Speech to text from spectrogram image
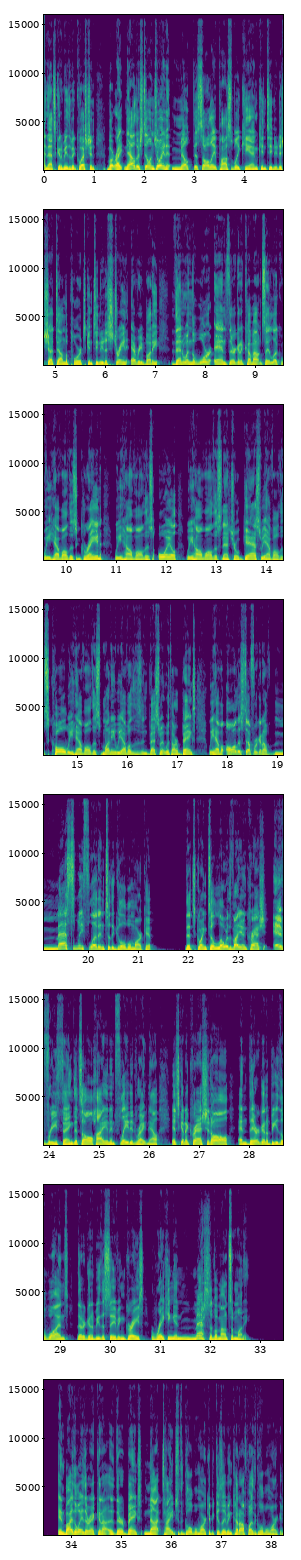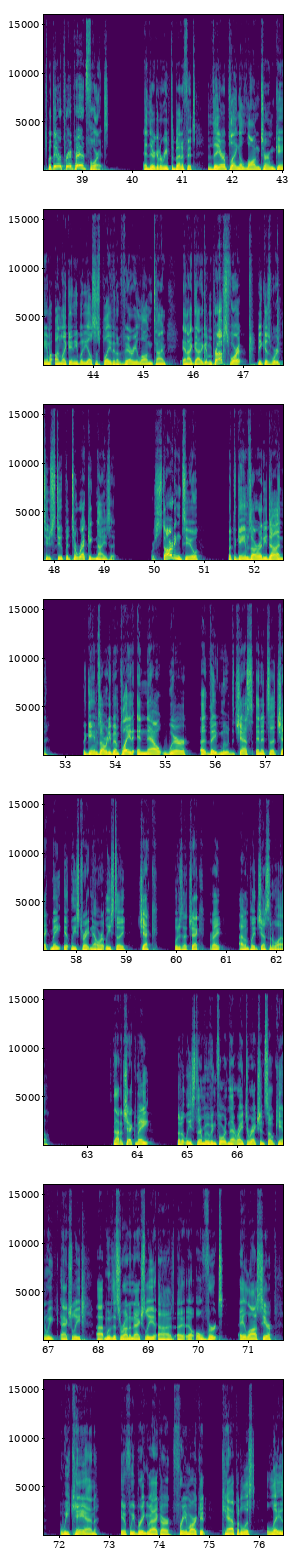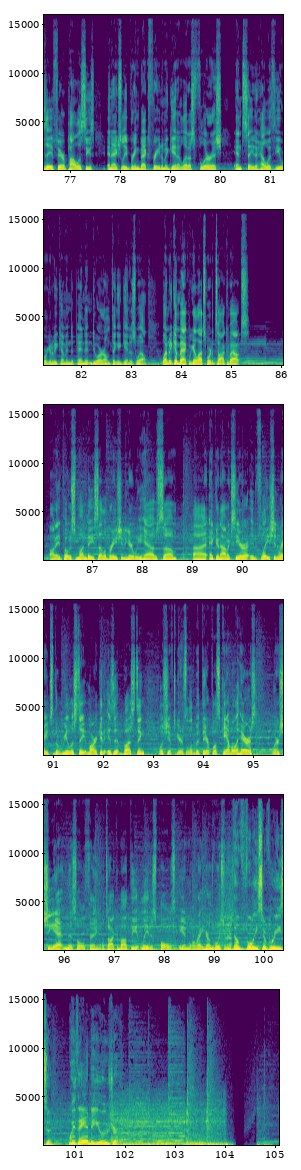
And that's going to be the big question. But right now, they're still enjoying it. Milk this all they possibly can, continue to shut down the ports, continue to strain everybody. Then, when the war ends, they're going to come out and say, look, we have all this grain, we have all this oil, we have all this natural gas, we have all this coal, we have all this money, we have all this investment with our banks, we have all this stuff we're going to massively flood into the global market that's going to lower the value and crash everything that's all high and inflated right now. It's going to crash it all, and they're going to be the ones that are going to be the saving grace, raking in massive amounts of money. And by the way, their econo- their banks not tied to the global market because they've been cut off by the global markets, but they were prepared for it. and they're going to reap the benefits. They are playing a long term game unlike anybody else has played in a very long time. And I got to give them props for it because we're too stupid to recognize it. We're starting to, but the game's already done. The game's already been played, and now we're uh, they've moved the chess, and it's a checkmate at least right now, or at least a check. What is that check? Right? I haven't played chess in a while. It's not a checkmate, but at least they're moving forward in that right direction. So, can we actually uh, move this around and actually uh, uh, overt a loss here? We can if we bring back our free market, capitalist, laissez faire policies and actually bring back freedom again and let us flourish and say to hell with you, we're going to become independent and do our own thing again as well. When we come back, we got lots more to talk about. On a post Monday celebration here, we have some uh, economics here. Inflation rates, the real estate market, is it busting? We'll shift gears a little bit there. Plus, Kamala Harris, where's she at in this whole thing? We'll talk about the latest polls and more right here on The Voice of Reason. The Voice of Reason with Andy Hoosier.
